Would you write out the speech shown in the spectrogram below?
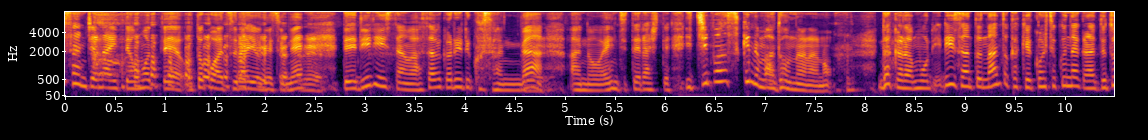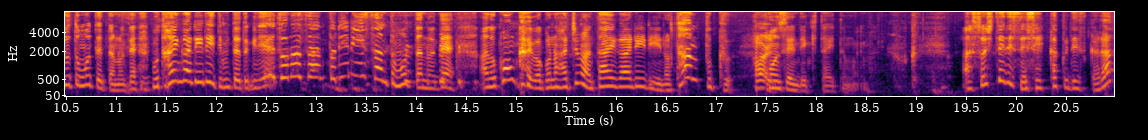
ーさんじゃないって思って 男はつらいよですね。ね。でリリーさんは浅丘ルリ子さんが、ね、あの演じてらして一番好きなマドンナなの。だからもうリリーさんとなんとか結婚してくんないかなってずっと思ってたのでもうタイガーリリーって見た時にえトラさんとリリーさんと思ったったので あの今回はこの8番タイガーリリーの単複本線でいきたいと思います。あそしてですねせっかくですから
